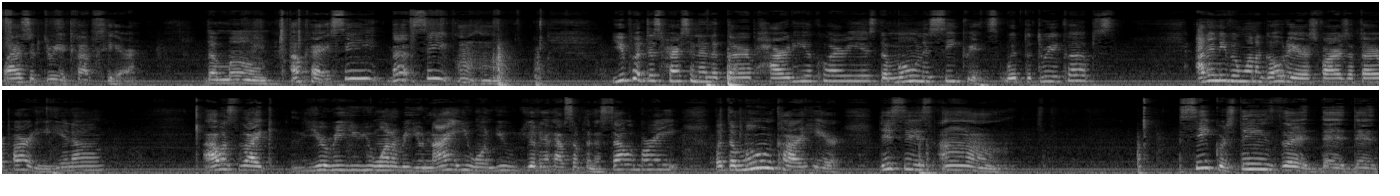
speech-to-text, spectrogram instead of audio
Why is the Three of Cups here? The Moon. Okay, see? That, see? Mm-mm. You put this person in the third party, Aquarius. The Moon is secrets with the Three of Cups. I didn't even want to go there as far as a third party, you know? I was like, you're re you want to reunite, you want you you're gonna have something to celebrate. But the moon card here, this is um secrets, things that that that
